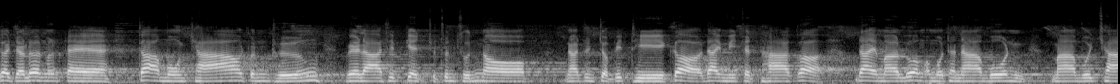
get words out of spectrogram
ก็จะเริ่มตั้งแต่ 9 โมงเช้าจนถึงเวลา 17.00น นะจนจบพิธีก็ได้มีศรัทธาก็ได้มาร่วมอนุทนาบุญ มาบูชา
